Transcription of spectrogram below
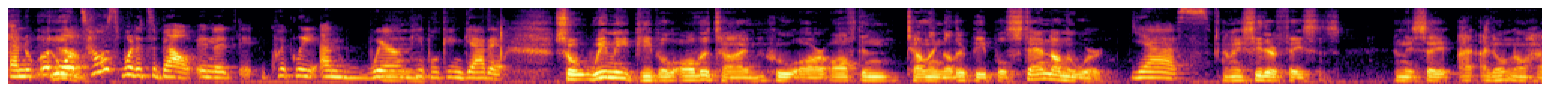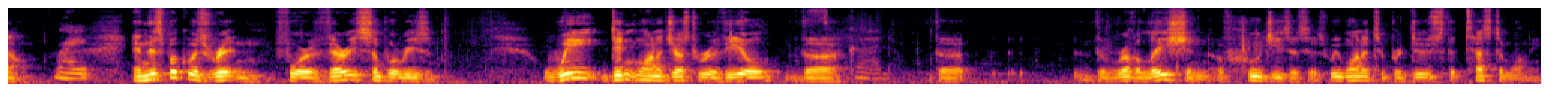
And w Yeah. well, tell us what it's about in it quickly and where people can get it. So we meet people all the time who are often telling other people, stand on the word. Yes, And I see their faces. And they say, I, I don't know how. right. And this book was written for a very simple reason. We didn't want to just reveal the the the revelation of who Jesus is. We wanted to produce the testimony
